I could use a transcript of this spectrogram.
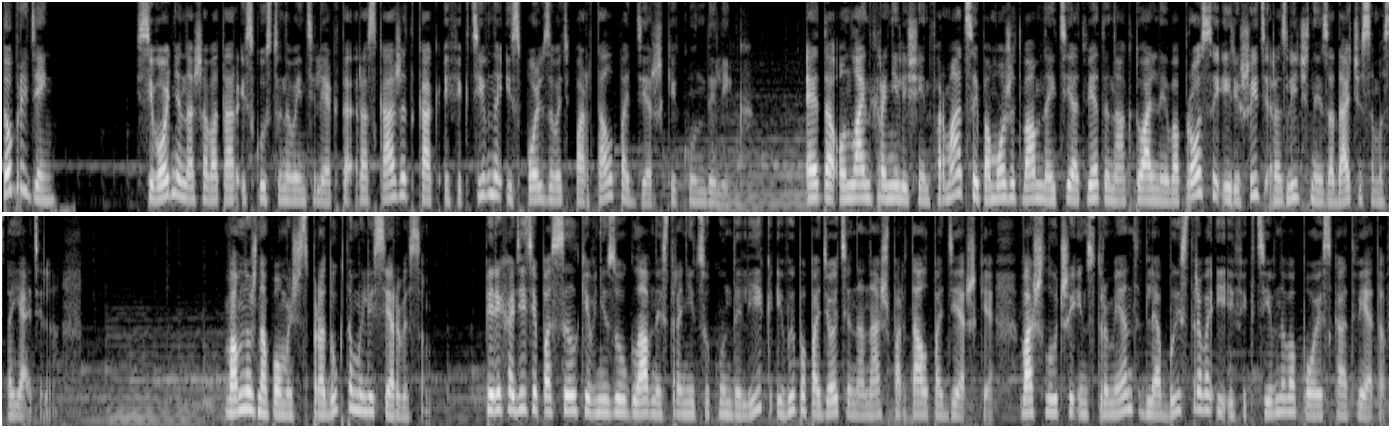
Добрый день! Сегодня наш аватар искусственного интеллекта расскажет, как эффективно использовать портал поддержки Кунделик. Это онлайн-хранилище информации поможет вам найти ответы на актуальные вопросы и решить различные задачи самостоятельно. Вам нужна помощь с продуктом или сервисом? Переходите по ссылке внизу главной страницу Кунделик, и вы попадете на наш портал поддержки, ваш лучший инструмент для быстрого и эффективного поиска ответов.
